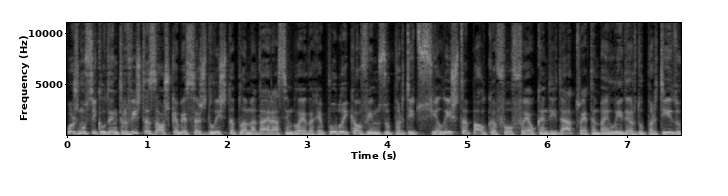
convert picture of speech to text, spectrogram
Hoje, no ciclo de entrevistas aos cabeças de lista pela Madeira à Assembleia da República, ouvimos o Partido Socialista. Paulo Cafofo é o candidato, é também líder do partido,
